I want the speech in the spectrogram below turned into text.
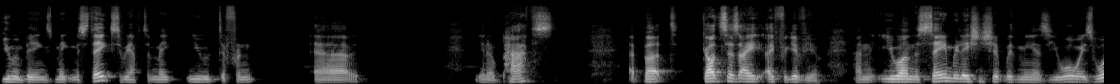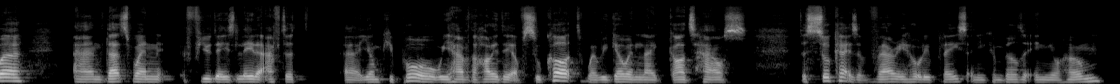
human beings make mistakes so we have to make new different uh, you know, paths. But God says, I, I forgive you. And you are in the same relationship with me as you always were. And that's when a few days later, after uh, Yom Kippur, we have the holiday of Sukkot, where we go in like God's house. The sukkah is a very holy place, and you can build it in your home.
